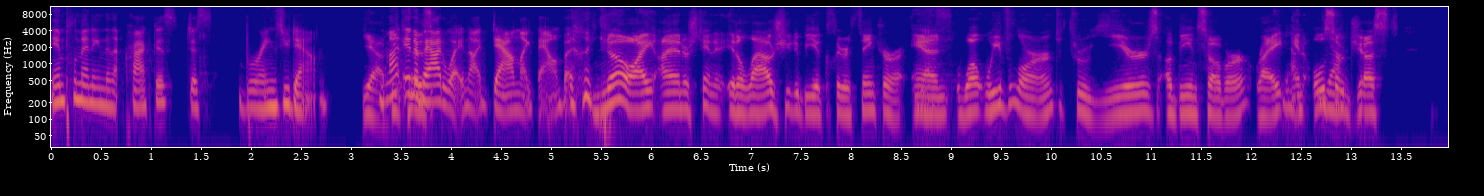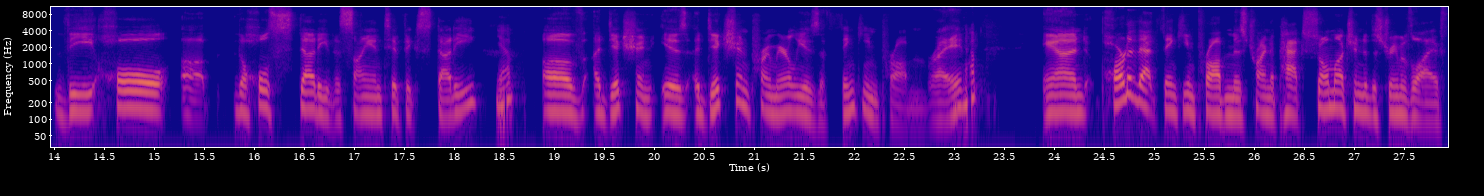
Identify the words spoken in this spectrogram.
Implementing that practice just brings you down. yeah Not in a bad way, not down like down, but like no i i understand it it allows you to be a clear thinker and Yes. what we've learned through years of being sober right Yeah, and also yeah. just the whole uh the whole study the scientific study Yep. Of addiction is addiction primarily is a thinking problem right Yep. and part of that thinking problem is trying to pack so much into the stream of life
